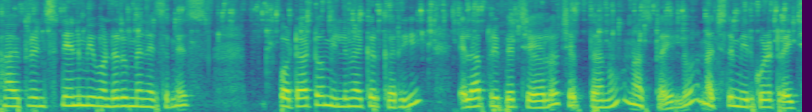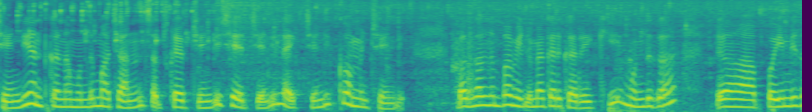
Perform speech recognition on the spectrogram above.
హాయ్ ఫ్రెండ్స్ నేను మీ wonder women SMS potato meal maker curry ఎలా ప్రిపేర్ చేయాలో చెప్తాను. నా స్టైల్లో నచ్చితే మీరు కూడా ట్రై చేయండి. అంతకన్నా ముందు మా ఛానల్ సబ్స్క్రైబ్ చేయండి షేర్ చేయండి లైక్ చేయండి కామెంట్ చేయండి. బంగాళదుంప మిల్ మేకర్ కర్రీకి ముందుగా పొయ్యి మీద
